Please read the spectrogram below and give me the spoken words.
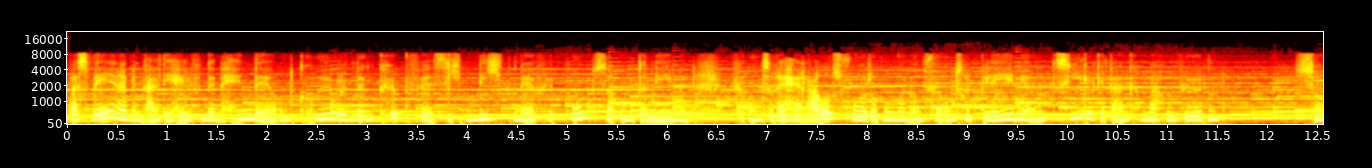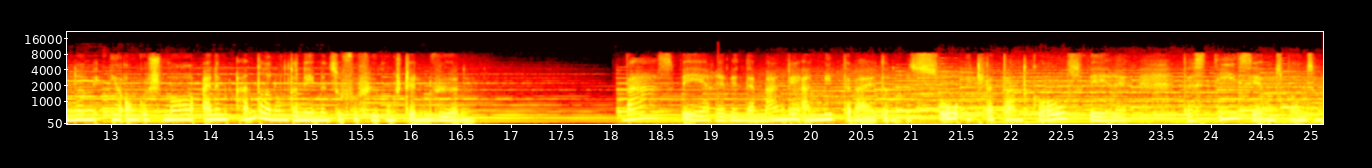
Was wäre, wenn all die helfenden Hände und grübelnden Köpfe sich nicht mehr für unser Unternehmen, für unsere Herausforderungen und für unsere Pläne und Ziele Gedanken machen würden, sondern ihr Engagement einem anderen Unternehmen zur Verfügung stellen würden. Was wäre, wenn der Mangel an Mitarbeitern so eklatant groß wäre, dass diese uns bei unserem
